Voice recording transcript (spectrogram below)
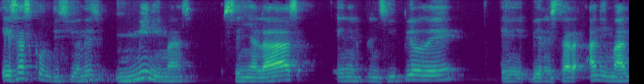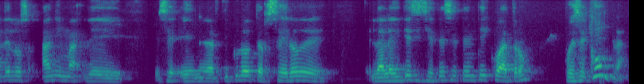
esas condiciones mínimas señaladas en el principio de eh, bienestar animal de los animales, en el artículo tercero de la ley 1774, pues se cumpla.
